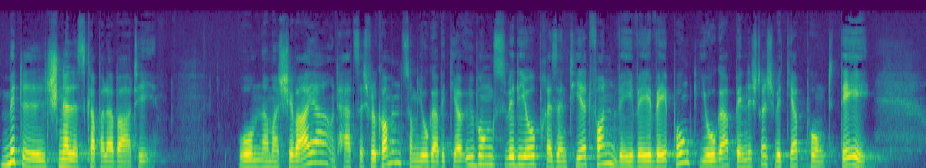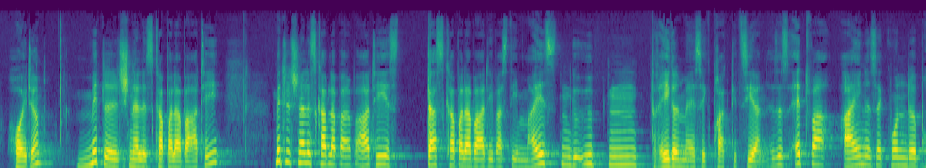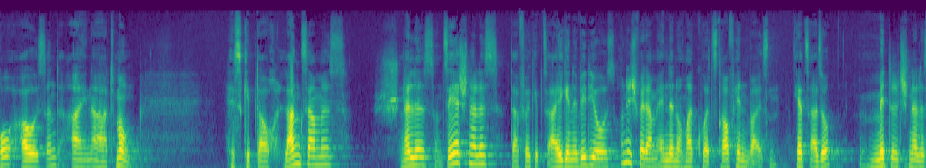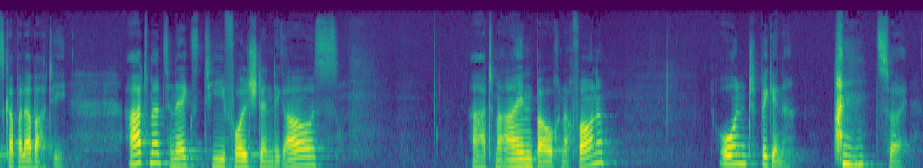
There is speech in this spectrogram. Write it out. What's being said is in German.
mittelschnelles Kapalabhati. Om Namah Shivaya und herzlich willkommen zum Yoga Vidya Übungsvideo präsentiert von www.yoga-vidya.de. Heute mittelschnelles Kapalabhati. Mittelschnelles Kapalabhati ist das Kapalabhati, was die meisten Geübten regelmäßig praktizieren. Es ist etwa eine Sekunde pro Aus- und Einatmung. Es gibt auch langsames, schnelles und sehr schnelles. Dafür gibt es eigene Videos und ich werde am Ende noch mal kurz darauf hinweisen. Jetzt also mittelschnelles Kapalabhati. Atme zunächst tief vollständig aus. Atme ein, Bauch nach vorne und beginne. Hand, zwei,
